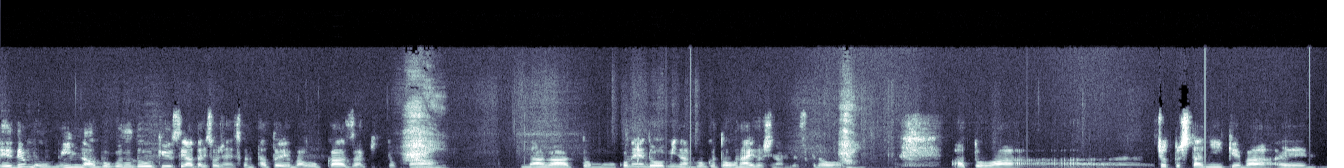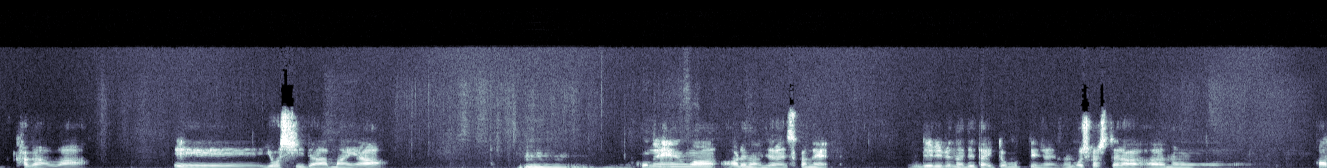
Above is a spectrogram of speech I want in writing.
え、でもみんな僕の同級生あたりそうじゃないですか、ね、例えば岡崎とか、はい、長友、この辺みんな僕と同い年なんですけど、はいあとは、ちょっと下に行けば、えー、香川、えー、吉田麻也、うん、この辺はあれなんじゃないですかね。出れるな出たいと思ってるんじゃないですかね。もしかしたら、あの、長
